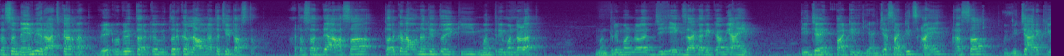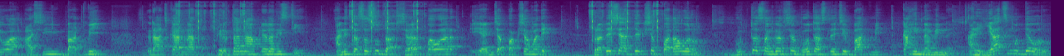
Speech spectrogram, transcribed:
तसं नेहमी राजकारणात वेगवेगळे तर्क वितर्क लावण्यातच येत असतात आता सध्या असा तर्क लावण्यात येतोय की मंत्रिमंडळात मंत्रिमंडळात जी एक जागा रिकामी आहे ती जयंत पाटील यांच्यासाठीच आहे असा विचार किंवा अशी बातमी राजकारणात फिरताना आपल्याला दिसते आणि तसंसुद्धा शरद पवार यांच्या पक्षामध्ये प्रदेशाध्यक्ष पदावरून गुप्त संघर्ष होत असल्याची बातमी काही नवीन नाही. आणि याच मुद्द्यावरून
